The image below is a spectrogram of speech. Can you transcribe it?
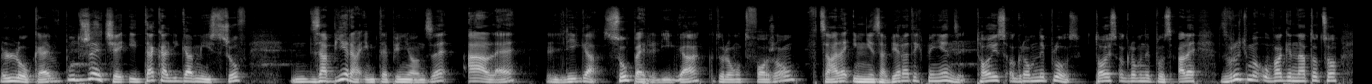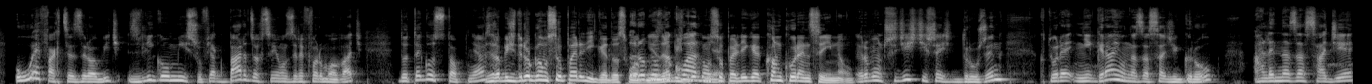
lukę w budżecie i taka Liga Mistrzów zabiera im te pieniądze, ale Liga, Superliga, którą tworzą, wcale im nie zabiera tych pieniędzy. To jest ogromny plus. To jest ogromny plus. Ale zwróćmy uwagę na to, co UEFA chce zrobić z Ligą Mistrzów. Jak bardzo chce ją zreformować do tego stopnia. Zrobić drugą Superligę dosłownie. Robią Zrobić dokładnie. drugą Superligę konkurencyjną. Robią 36 drużyn, które nie grają na zasadzie grup, ale na zasadzie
